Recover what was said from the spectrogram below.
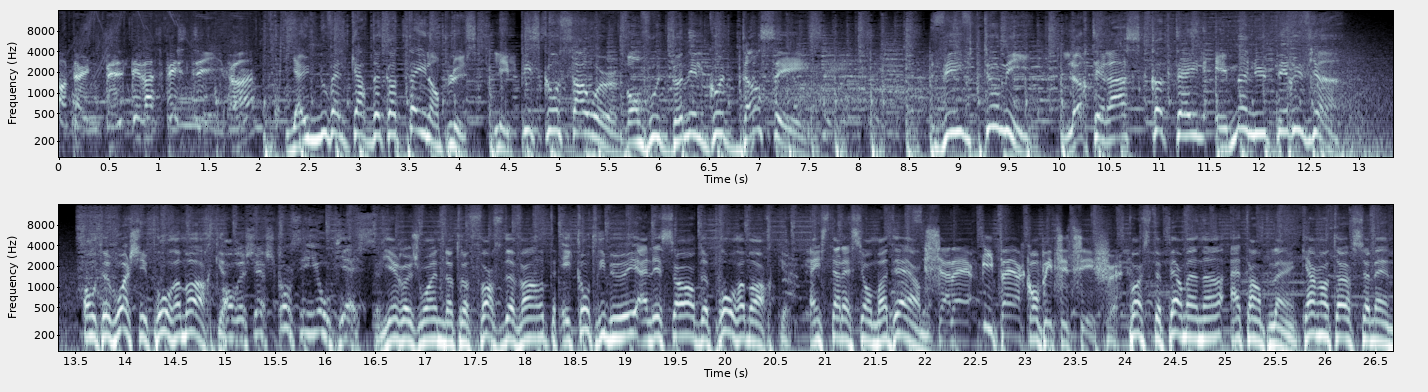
Une belle terrasse festive, hein? Il y a une nouvelle carte de cocktail en plus. Les Pisco Sour vont vous donner le goût de danser. Vive Toumi, leur terrasse, cocktail et menu péruvien. On te voit chez Pro Remorque. On recherche conseiller aux pièces. Viens rejoindre notre force de vente et contribuer à l'essor de Pro Remorque. Installation moderne. Salaire hyper compétitif. Poste permanent à temps plein. 40 heures semaine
